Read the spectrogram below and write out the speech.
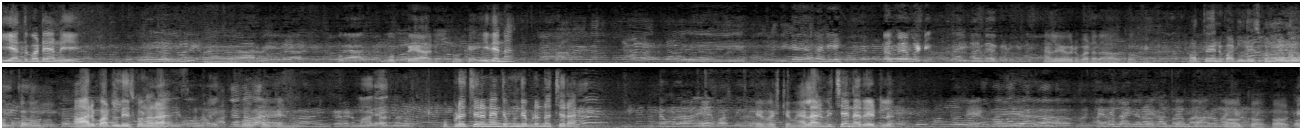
ఈ ఎంత పడ్డాయి అన్న ముప్పై ఆరు. ఓకే. ఇదేనా? నలభై ఒకటి. పడ్డదా? Okay okay. మొత్తం ఎన్ని పట్టలు తీసుకున్నారన్న మొత్తం? ఆరు పట్టలు తీసుకున్నారా? Okay okay. ఇప్పుడు వచ్చారన్నా ఇంతకు ముందు ఎప్పుడన్నా వచ్చారా? ఇంత ఫస్ట్ ఏ ఫస్ట్ టైం ఎలా అనిపించాయి అన్న రేట్లు? Okay okay okay.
